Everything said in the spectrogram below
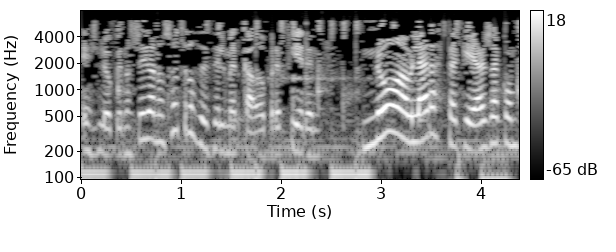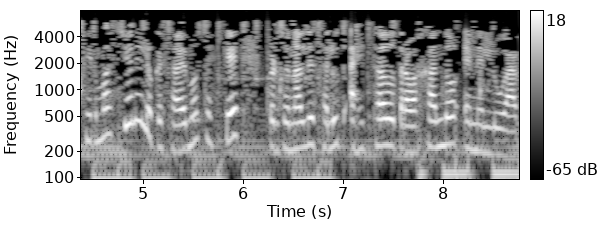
Es lo que nos llega a nosotros desde el mercado. Prefieren no hablar hasta que haya confirmación y lo que sabemos es que personal de salud ha estado trabajando en el lugar.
